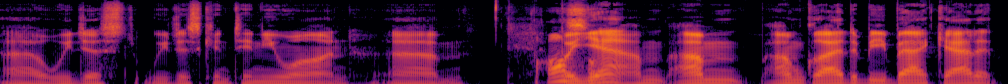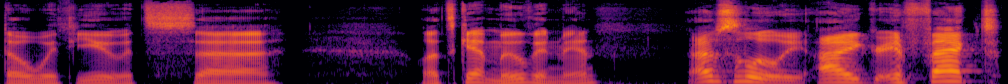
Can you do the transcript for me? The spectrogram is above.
uh, we just we just continue on. Um, But yeah, I'm I'm I'm glad to be back at it though with you. It's uh, let's get moving, man. Absolutely. I agree. In fact,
